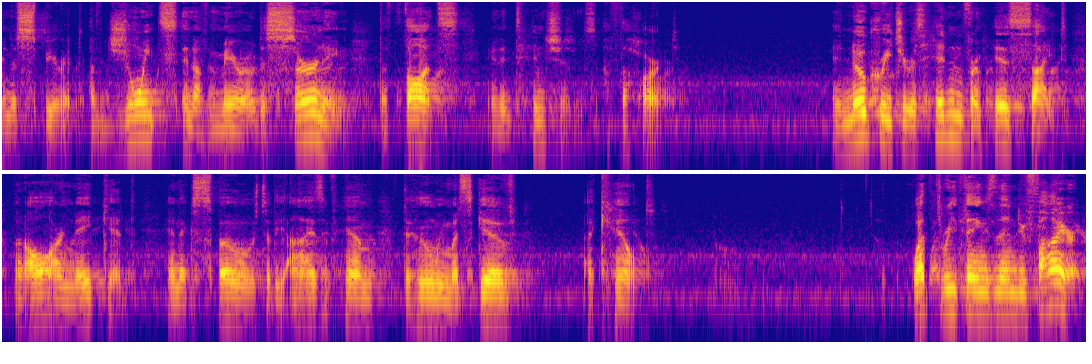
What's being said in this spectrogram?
and of spirit, of joints and of marrow, discerning the thoughts and intentions of the heart. And no creature is hidden from his sight, but all are naked and exposed to the eyes of him to whom we must give account. What three things then do fire,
